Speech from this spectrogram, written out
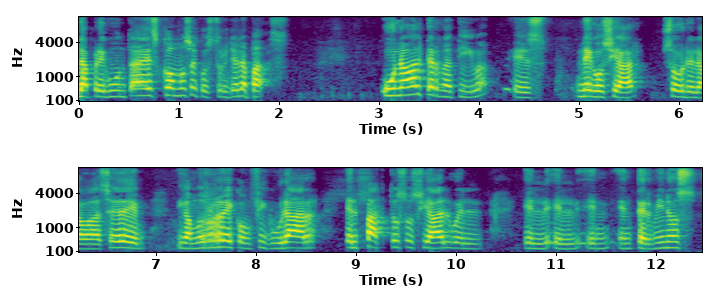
La pregunta es cómo se construye la paz. Una alternativa es negociar sobre la base de, digamos, reconfigurar el pacto social o el, en, términos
